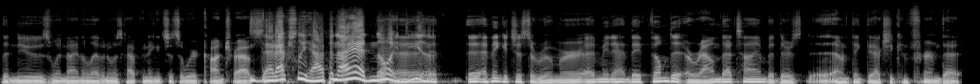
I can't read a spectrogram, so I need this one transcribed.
the news when 9/11 was happening. It's just a weird contrast. that actually happened. I had no idea. I think it's just a rumor. I mean, they filmed it around that time, but there's I don't think they actually confirmed that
